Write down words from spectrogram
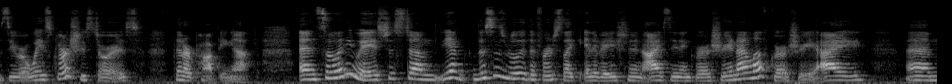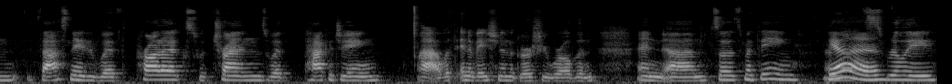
zero waste grocery stores that are popping up. And so, anyway, it's just um, yeah, this is really the first like innovation I've seen in grocery, and I love grocery. I am fascinated with products, with trends, with packaging, uh, with innovation in the grocery world, and and um, so it's my thing. And Yeah. that's really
